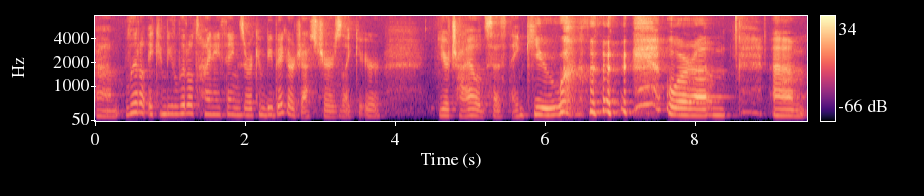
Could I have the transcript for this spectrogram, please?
um, little. It can be little tiny things, or it can be bigger gestures, like your your child says thank you, or um, um,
